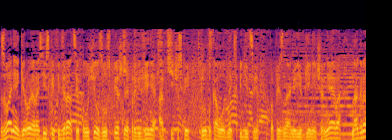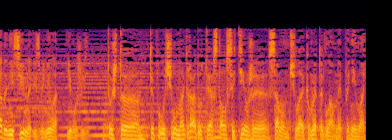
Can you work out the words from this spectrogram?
Звание Героя Российской Федерации получил за успешное проведение арктической глубоководной экспедиции. По признанию Евгения Черняева, награда не сильно изменила его жизнь. То, что ты получил награду, ты остался тем же самым человеком, это главное понимать.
